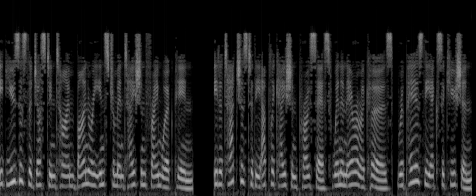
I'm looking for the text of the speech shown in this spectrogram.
It uses the just-in-time binary instrumentation framework PIN. It attaches to the application process when an error occurs, repairs the execution,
